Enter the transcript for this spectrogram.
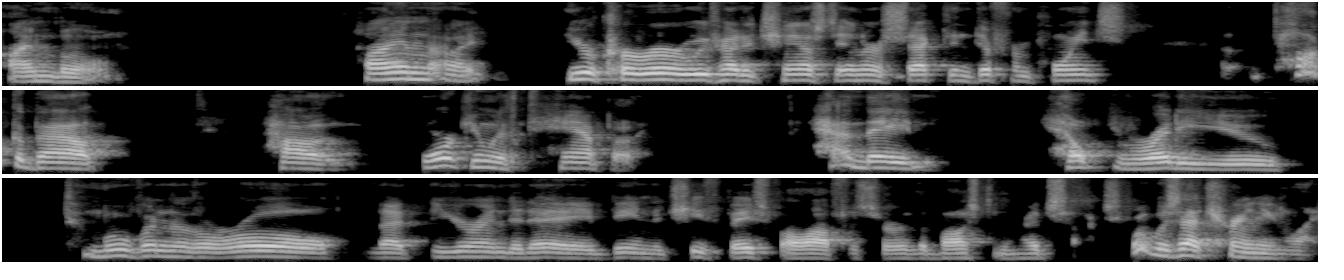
Chaim Bloom. Chaim, uh, your career, we've had a chance to intersect in different points. Talk about how working with Tampa, had they helped ready you to move into the role that you're in today, being the chief baseball officer of the Boston Red Sox? What was that training like?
